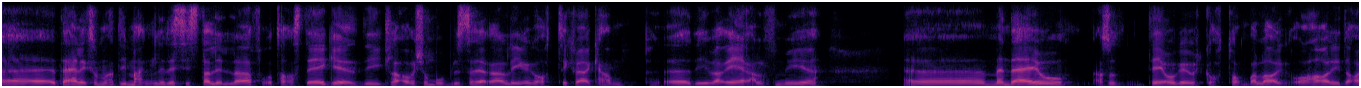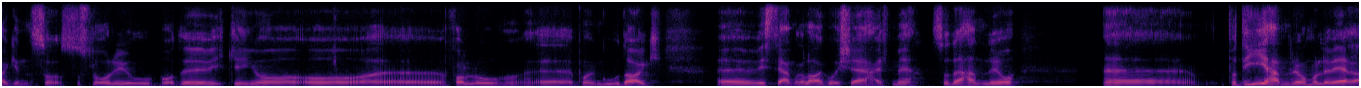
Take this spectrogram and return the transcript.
Eh, Det er liksom at de mangler det siste lille for å ta steget. De klarer ikke å mobilisere like godt til hver kamp. Eh, De varierer altfor mye. Eh, Men det er jo altså Det er jo et godt håndballag. Og har de dagen, så, så slår de jo både Viking og, og eh, Follo eh, på en god dag. Hvis de andre lagene ikke er helt med. Så det handler jo For de handler det om å levere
